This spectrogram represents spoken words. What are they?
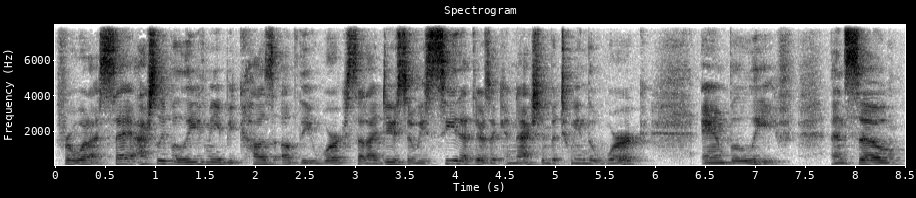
for what I say, actually believe me because of the works that I do. So we see that there's a connection between the work and belief, and so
